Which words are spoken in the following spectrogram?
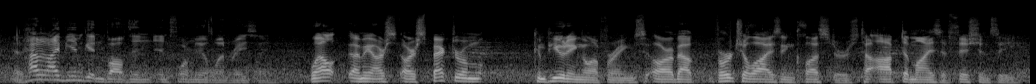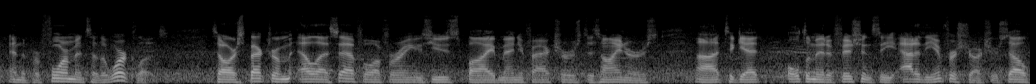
yes. how did IBM get involved in, in Formula One racing? Well, I mean, our, our Spectrum computing offerings are about virtualizing clusters to optimize efficiency and the performance of the workloads. So our Spectrum LSF offering is used by manufacturers, designers, uh, to get ultimate efficiency out of the infrastructure. So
